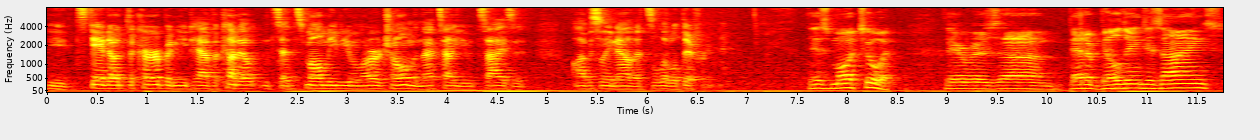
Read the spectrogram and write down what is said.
You'd stand out the curb and you'd have a cutout and said small, medium, large home, and that's how you would size it. Obviously, now that's a little different. There's more to it. There is um, better building designs,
